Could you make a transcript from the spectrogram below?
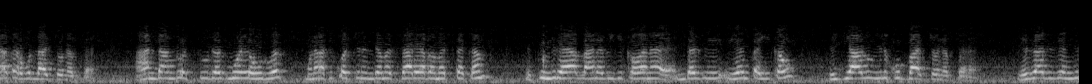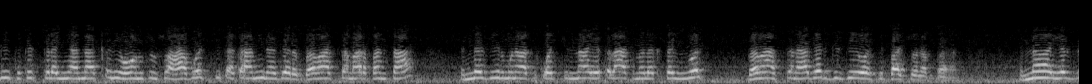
ያቀርቡላቸው ነበር አንዳንዶቹ ደግሞ የሁዶች ሙናፊቆችን እንደ መሳሪያ በመጠቀም እስቲ እንግዲህ አላህ ነቢይ ከሆነ እንደዚህ ይህን ጠይቀው እያሉ ይልኩባቸው ነበረ። የዛ ጊዜ እንግዲህ ትክክለኛና ቅን የሆኑትን ሰሀቦች ጠቃሚ ነገር በማስተማር ፈንታ እነዚህን ሙናፊቆችና የጥላት መለክተኞች በማስተናገድ ጊዜ ይወስድባቸው ነበረ። እና የዛ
